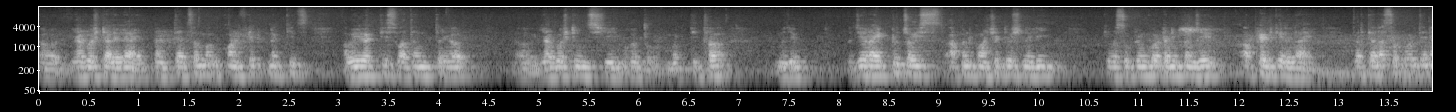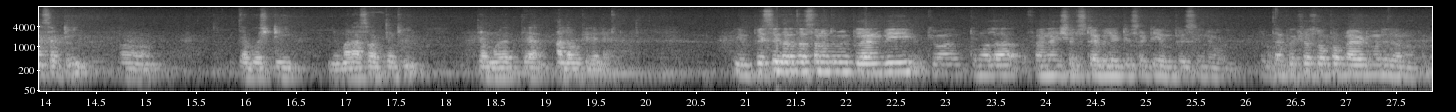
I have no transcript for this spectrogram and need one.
ह्या गोष्टी आलेल्या आहेत. पण त्याचं मग कॉन्फ्लिक्ट नक्कीच अभिव्यक्ती स्वातंत्र्य या गोष्टींशी होतो. मग तिथं म्हणजे जे राईट टू चॉईस आपण कॉन्स्टिट्युशनली किंवा सुप्रीम कोर्टाने पण जे अपहेल्ड केलेलं आहे तर त्याला सपोर्ट देण्यासाठी त्या गोष्टी म्हणजे मला असं वाटतं की त्यामुळे त्या अलाउ केलेल्या आहेत. एमपीएससी करत असताना तुम्ही प्लॅन बी किंवा तुम्हाला फायनान्शियल स्टेबिलिटीसाठी एमपीएससी निवडलं त्यापेक्षा सोपं प्रायव्हेटमध्ये जाणं होतं.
